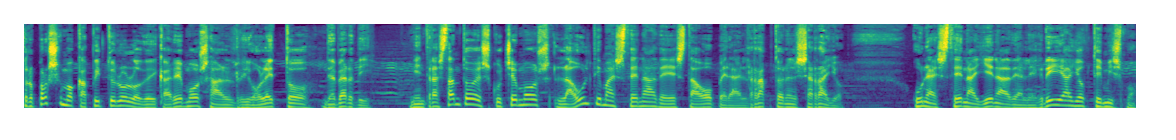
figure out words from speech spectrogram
Nuestro próximo capítulo lo dedicaremos al Rigoletto de Verdi. Mientras tanto, escuchemos la última escena de esta ópera, El rapto en el Serrallo, una escena llena de alegría y optimismo.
